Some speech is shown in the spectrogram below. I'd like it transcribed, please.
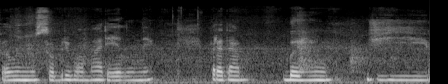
falando sobre o amarelo, né? Pra dar banho de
